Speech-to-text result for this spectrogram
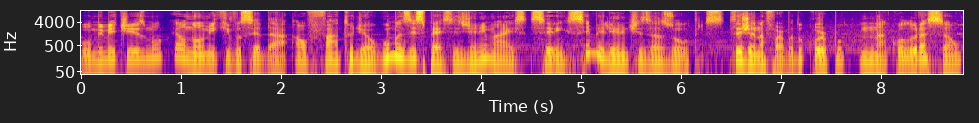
o mimetismo é o nome que você dá ao fato de algumas espécies de animais serem semelhantes às outras, seja na forma do corpo, na coloração,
